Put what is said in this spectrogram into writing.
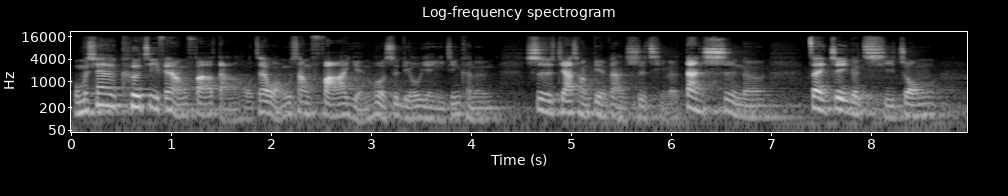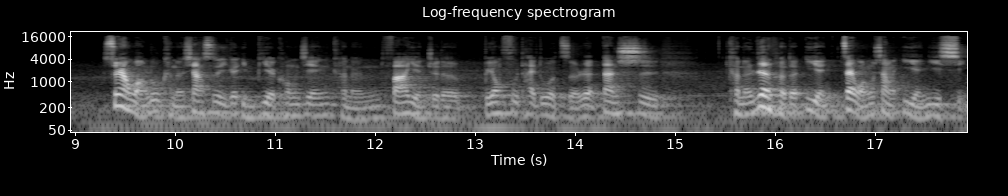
我们现在科技非常发达哦，在网络上发言或者是留言已经可能是家常便饭的事情了。但是呢，在这个其中，虽然网络可能像是一个隐蔽的空间，可能发言觉得不用负太多的责任，但是可能任何的一言在网络上的一言一行，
